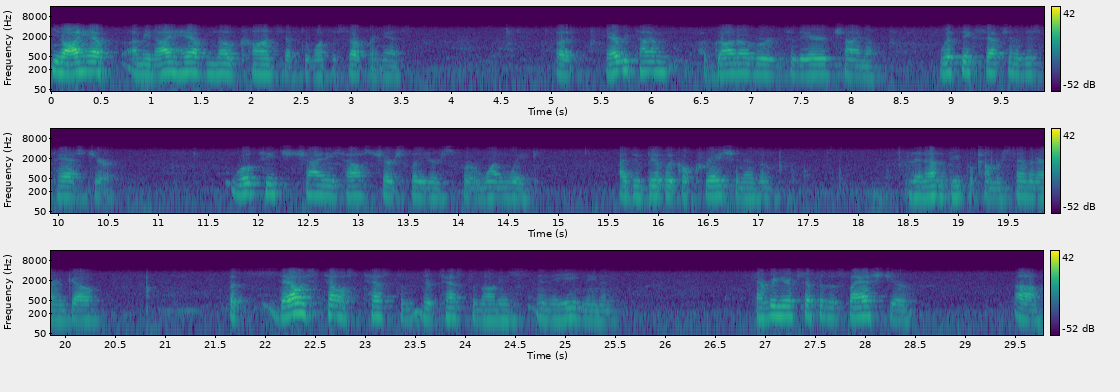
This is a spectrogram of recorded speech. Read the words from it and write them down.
you know, I have I mean I have no concept of what the suffering is. But every time I've gone over to the area of China, with the exception of this past year, we'll teach Chinese house church leaders for one week. I do biblical creationism. Then other people from our seminary and go. But they always tell us testi- their testimonies in the evening, and every year except for this last year, uh,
